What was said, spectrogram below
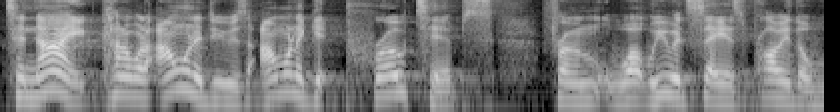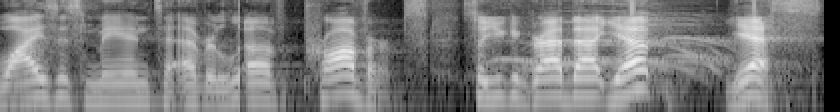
tonight, kind of what I want to do is I want to get pro tips from what we would say is probably the wisest man to ever live of Proverbs. So you can grab that. Yep. Yes.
